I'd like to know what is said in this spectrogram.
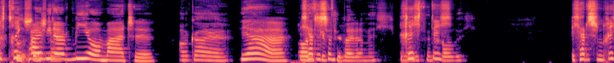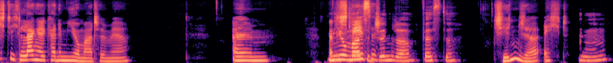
Ich trinke mal wieder Mio-Mate. Oh, geil. Ja. Oh, ich hatte schon leider nicht. Ich richtig. Ich hatte schon richtig lange keine Mio-Mate mehr. Ähm, Mio-Mate Ginger, beste. Ginger? Echt? Mhm.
